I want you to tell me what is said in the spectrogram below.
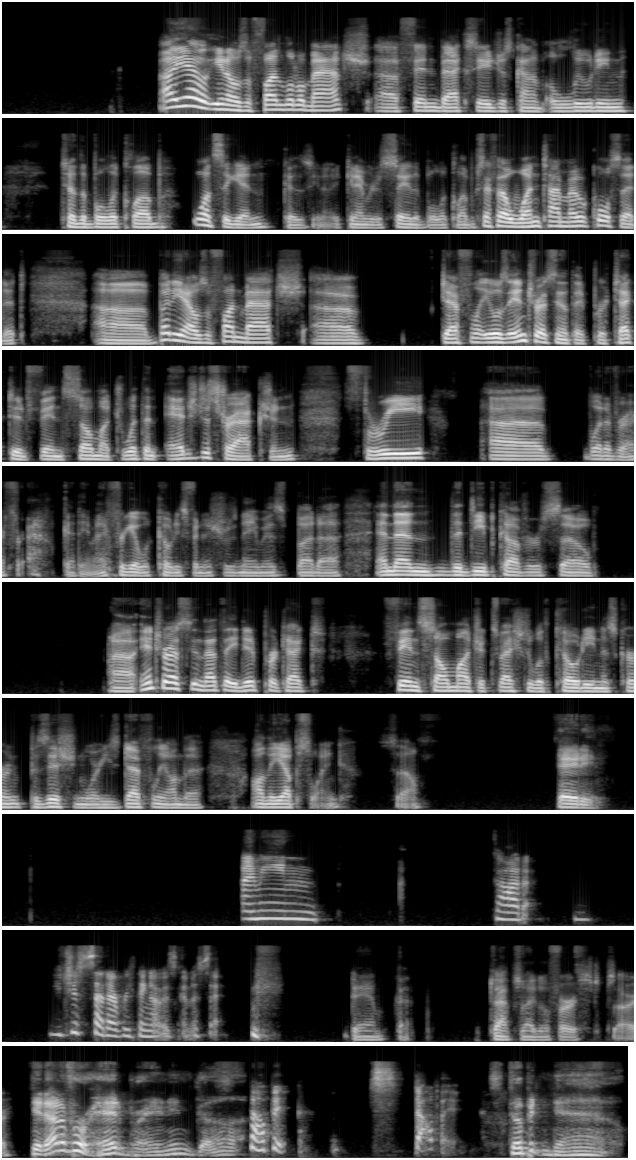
Uh, yeah, you know, it was a fun little match. Uh, Finn backstage is kind of alluding to the Bullet Club once again, because you know you can never just say the Bullet Club. Except for that one time Michael Cole said it. Uh, but yeah, it was a fun match. Uh, definitely, it was interesting that they protected Finn so much with an edge distraction, three uh whatever I for, God damn I forget what Cody's finisher's name is, but uh, and then the deep cover. So, uh, interesting that they did protect Finn so much, especially with Cody in his current position where he's definitely on the on the upswing. So, Katie. I mean, God, you just said everything I was going to say. damn that. Perhaps I go first. Sorry. Get out of her head, Brandon. God. Stop it. Stop it. Stop it now.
